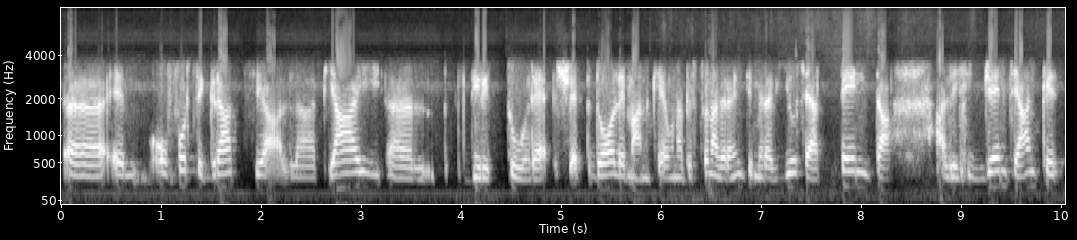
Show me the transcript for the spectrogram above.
eh, o forse grazie alla PI, eh, direttore, Shep Doleman, che è una persona veramente meravigliosa e attenta alle esigenze anche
